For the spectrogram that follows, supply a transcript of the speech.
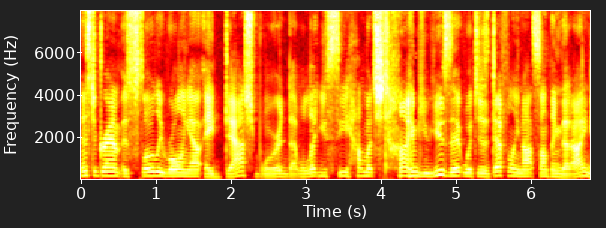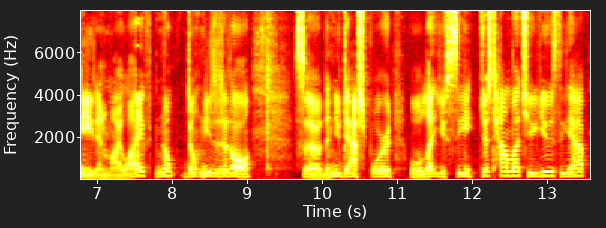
Instagram is slowly rolling out a dashboard that will let you see how much time you use it, which is definitely not something that I need in my life. Nope, don't need it at all. So the new dashboard will let you see just how much you use the app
